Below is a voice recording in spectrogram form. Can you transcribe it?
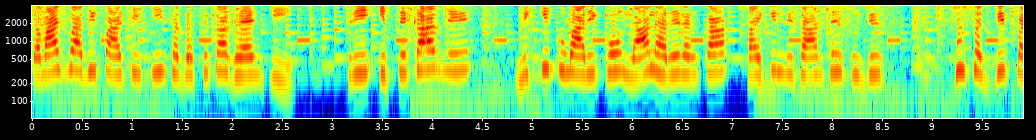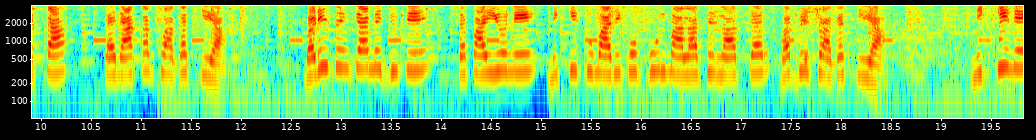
समाजवादी पार्टी की सदस्यता ग्रहण की। श्री इफ्तिकार ने निक्की कुमारी को लाल हरे रंग का साइकिल निशान से सुसज्जित पट्टा पहनाकर स्वागत किया। बड़ी संख्या में जुटे सपाइयों ने निक्की कुमारी को फूल माला से लाद कर भव्य स्वागत किया। निक्की ने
